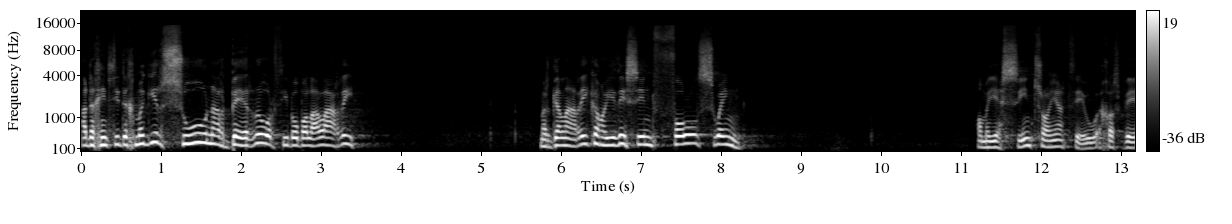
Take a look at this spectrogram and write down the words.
a dych chi'n lli dychmygu'r sŵn a'r berw wrth i bobl a lari. Mae'r galaru goeddus sy'n full swing. Ond mae Iesu'n troi at ddiw achos fe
